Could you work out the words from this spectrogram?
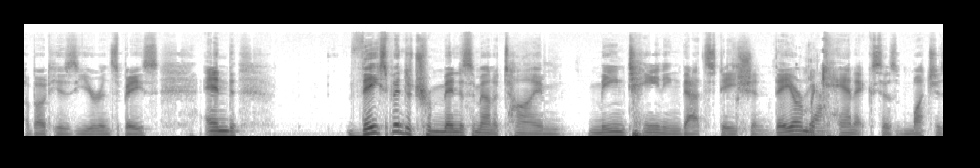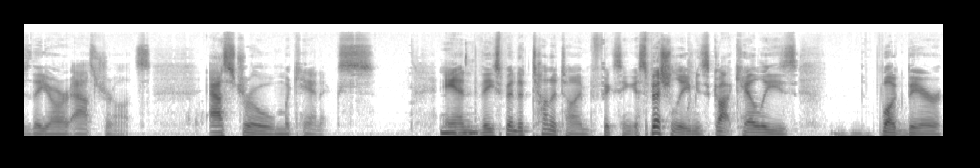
about his year in space, and they spend a tremendous amount of time maintaining that station. They are Yeah. mechanics as much as they are astronauts, astromechanics and mm-hmm. they spend a ton of time fixing especially i mean scott kelly's bugbear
